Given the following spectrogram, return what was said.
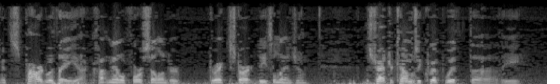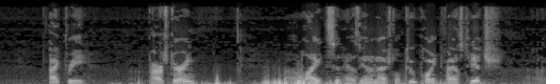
It's powered with a uh, Continental four-cylinder direct start diesel engine. This tractor comes equipped with uh, the factory power steering, uh, lights. It has the International two-point fast hitch, uh,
